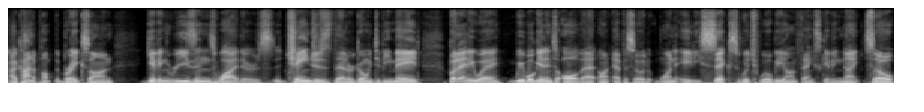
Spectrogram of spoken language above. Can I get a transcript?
i kind of pumped the brakes on giving reasons why there's changes that are going to be made. But anyway we will get into all that on episode 186 which will be on thanksgiving night. So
